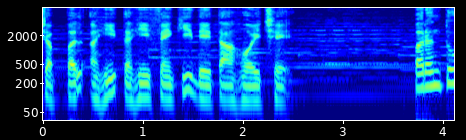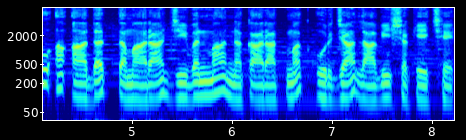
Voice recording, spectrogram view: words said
ચપ્પલ અહીં તહીં ફેંકી દેતા હોય છે. પરંતુ આ આદત તમારા જીવનમાં નકારાત્મક ઊર્જા લાવી શકે છે.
